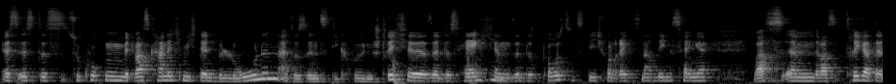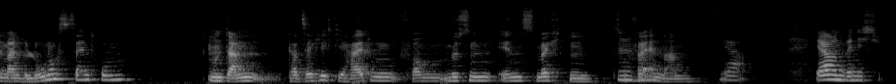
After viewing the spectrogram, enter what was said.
Es ist es zu gucken, mit was kann ich mich denn belohnen? Also sind es die grünen Striche, sind es Häkchen, mhm. sind es Post-its, die ich von rechts nach links hänge? Was, ähm, was triggert denn mein Belohnungszentrum? Und dann tatsächlich die Haltung vom Müssen ins Möchten zu mhm. verändern. Ja. Ja, und wenn ich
